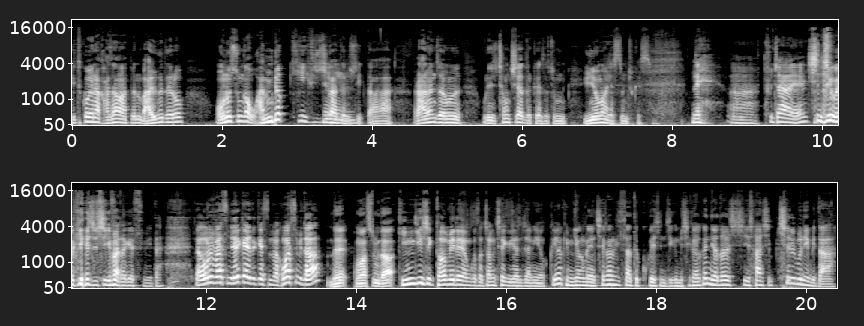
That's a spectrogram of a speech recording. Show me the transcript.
비트코인이나 가상화폐는 말 그대로 어느 순간 완벽히 휴지가 음. 될수 있다 라는 점을 우리 청취자들께서 좀 유념하셨으면 좋겠습니다. 네. 아, 투자에 신중을 기해 주시기 바라겠습니다. 자, 오늘 말씀 여기까지 듣겠습니다. 고맙습니다. 네, 고맙습니다. 김기식 더미래연구소 정책위원장이었고요. 김경래 최강기사 듣고 계신 지금 시각은 8시 47분입니다.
